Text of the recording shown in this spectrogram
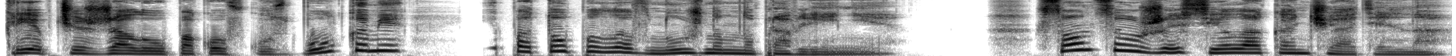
крепче сжала упаковку с булками и потопала в нужном направлении. Солнце уже село окончательно.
